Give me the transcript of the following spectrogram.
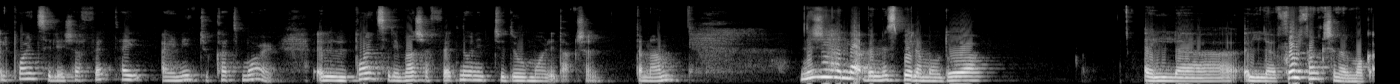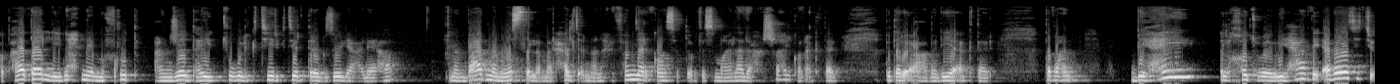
ال points اللي شفت هي I need to cut more. ال points اللي ما شفت no need to do more reduction. تمام؟ نجي هلأ بالنسبة لموضوع ال full functional mock up هذا اللي نحن المفروض عن جد هي ال tool كتير كتير تركزوا لي عليها. من بعد ما نوصل لمرحلة إنه نحن فهمنا ال concept of smile هذا رح أشرح لكم أكثر بطريقة عملية أكثر طبعا بهي الخطوة we have the ability to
